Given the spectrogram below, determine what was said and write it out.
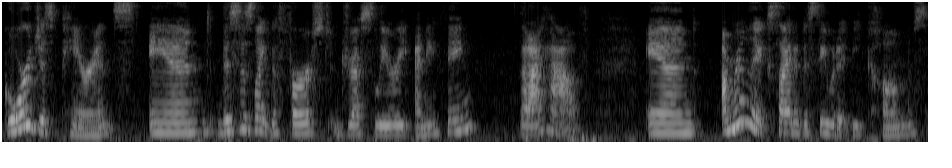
gorgeous parents, and this is like the first Dressleri anything that I have. And I'm really excited to see what it becomes.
